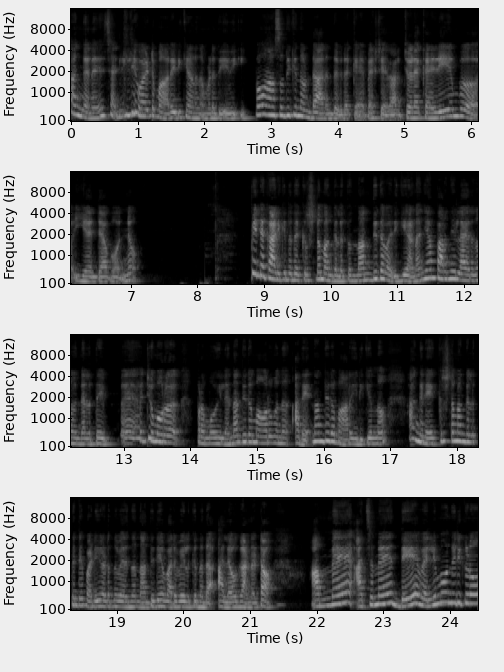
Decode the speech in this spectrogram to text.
അങ്ങനെ ശല്യമായിട്ട് മാറിയിരിക്കുകയാണ് നമ്മുടെ ദേവി. ഇപ്പോൾ ആസ്വദിക്കുന്നുണ്ട് ആനന്ദം ഇതൊക്കെ. പക്ഷേ കുറച്ചുകൂടെ കഴിയുമ്പോൾ എന്റെ പൊന്നോ. പിന്നെ കാണിക്കുന്നത് കൃഷ്ണമംഗലത്ത് നന്ദിത വരികയാണ്. ഞാൻ പറഞ്ഞില്ലായിരുന്നു ഇന്നലത്തെ ട്യൂമോറ് പ്രൊമോയിൽ നന്ദിത മാറുമെന്ന്. അതെ നന്ദിത മാറിയിരിക്കുന്നു. അങ്ങനെ കൃഷ്ണമംഗലത്തിന്റെ പടി കടന്നു വരുന്ന നന്ദിതയെ വരവേൽക്കുന്നത് അലോകാണ് കേട്ടോ. അമ്മേ അച്ഛമ്മേ ദേ വല്യമ്മ വന്നിരിക്കണോ.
